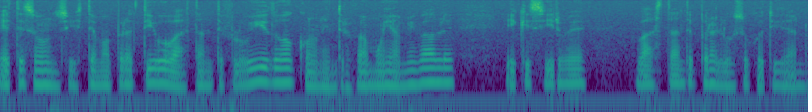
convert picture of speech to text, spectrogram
Este es un sistema operativo bastante fluido, con una interfaz muy amigable y que sirve bastante para el uso cotidiano.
